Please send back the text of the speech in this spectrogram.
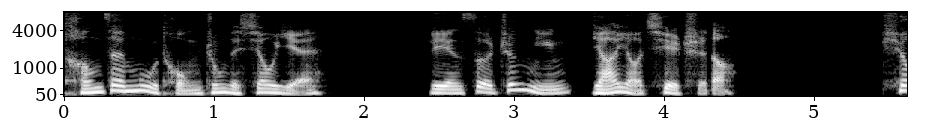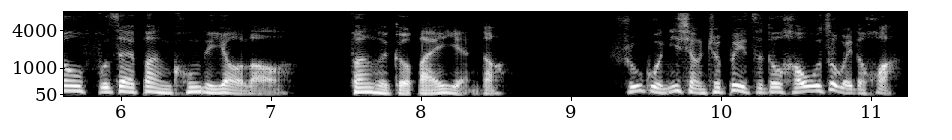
躺在木桶中的萧炎。脸色狰狞，牙咬切齿道：“漂浮在半空的药老翻了个白眼道：‘如果你想这辈子都毫无作为的话，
